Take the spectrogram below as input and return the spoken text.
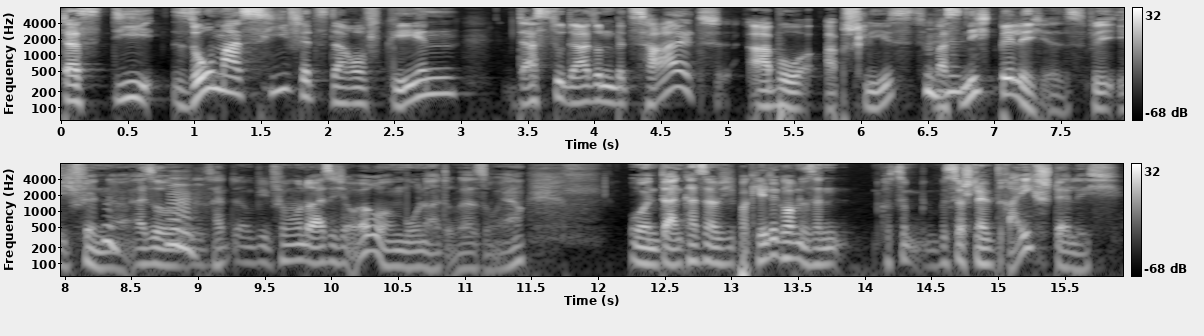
dass die so massiv jetzt darauf gehen, dass du da so ein bezahlt-Abo abschließt, was nicht billig ist, wie ich finde. Also es hat irgendwie 35 Euro im Monat oder so, ja. Und dann kannst du natürlich Pakete kaufen, das ist dann kostet, du bist ja schnell dreistellig.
